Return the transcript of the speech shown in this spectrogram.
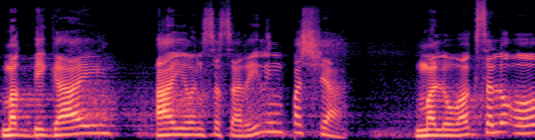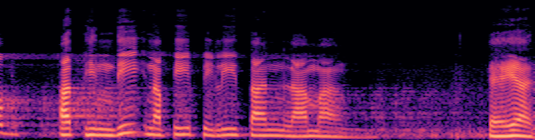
Magbigay ayon sa sariling pasya, maluwag sa loob at hindi napipilitan lamang. Kaya yan,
